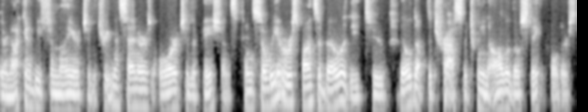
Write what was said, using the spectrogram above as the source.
They're not going to be familiar to the treatment centers or to the patients. And so we have a responsibility to build up the trust between all of those stakeholders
